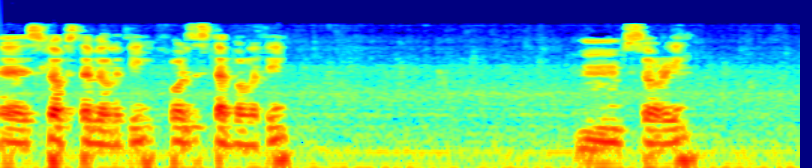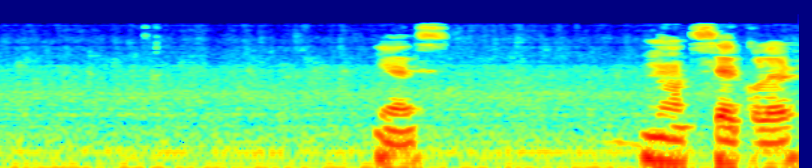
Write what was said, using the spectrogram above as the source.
uh, slope stability for the stability. Mm, sorry. Yes. Not circular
